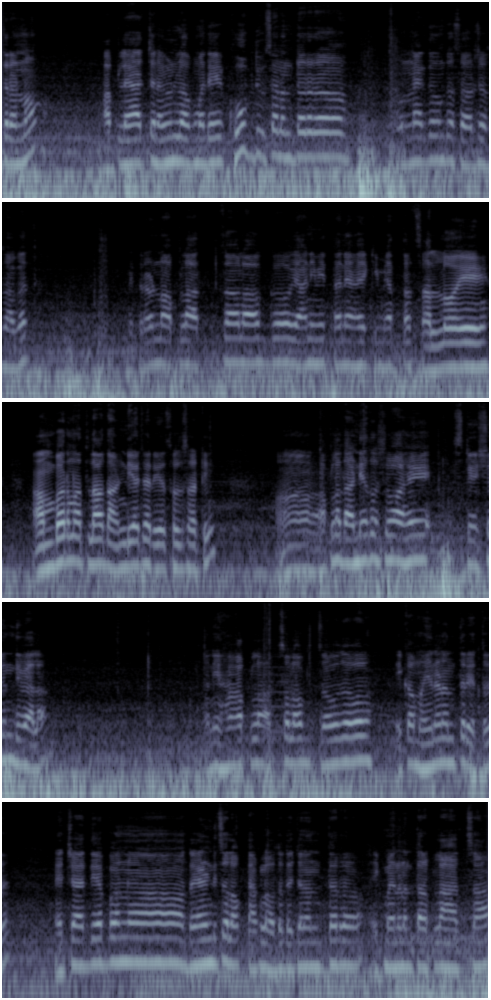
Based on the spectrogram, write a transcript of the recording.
मित्रांनो आपल्या आजच्या नवीन ब्लॉगमध्ये खूप दिवसानंतर पुन्हा एकदा तुमचं सहर्ष स्वागत. मित्रांनो आपला आजचा ब्लॉग या निमित्ताने आहे की मी आत्ता चाललो आहे अंबरनाथला दांडियाच्या रिहर्सलसाठी आपला दांडियाचा शो आहे स्टेशन दिव्याला. आणि हा आपला आजचा लॉग जवळजवळ एका महिन्यानंतर येतोय. याच्या आधी आपण दहंडीचा दहीहंडीचा लॉग टाकला होता. त्याच्यानंतर एक महिन्यानंतर आपला आजचा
